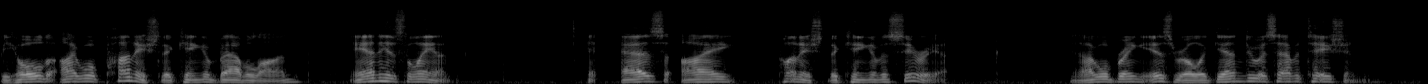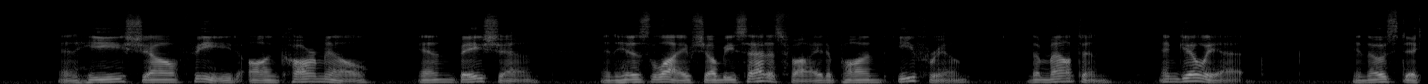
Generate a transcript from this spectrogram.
Behold, I will punish the king of Babylon and his land, as I punished the king of Assyria. And I will bring Israel again to his habitation, and he shall feed on Carmel and Bashan, and his life shall be satisfied upon Ephraim, the mountain, and Gilead. In those days,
